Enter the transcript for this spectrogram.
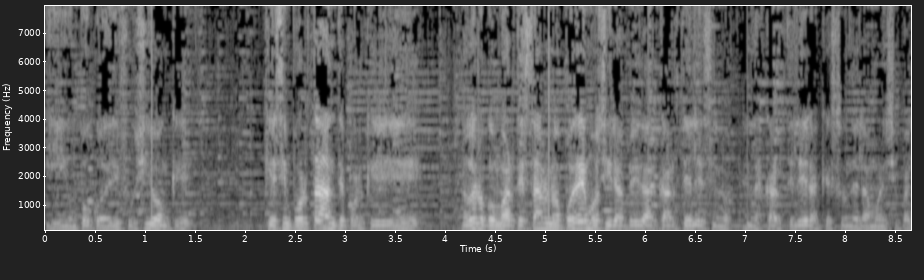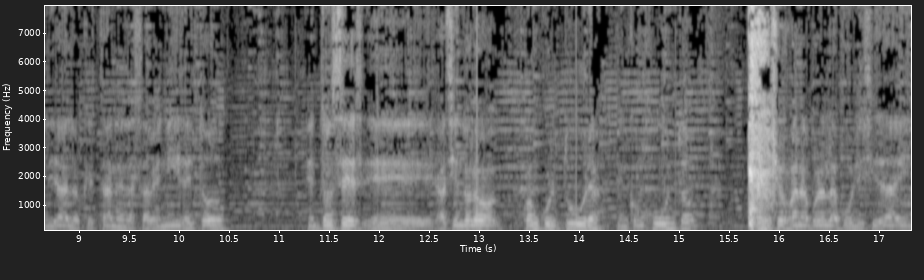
y un poco de difusión que, que es importante porque nosotros como artesanos no podemos ir a pegar carteles en, las carteleras que son de la municipalidad, los que están en las avenidas y todo. Entonces, eh, haciéndolo con cultura, en conjunto, ellos van a poner la publicidad ahí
